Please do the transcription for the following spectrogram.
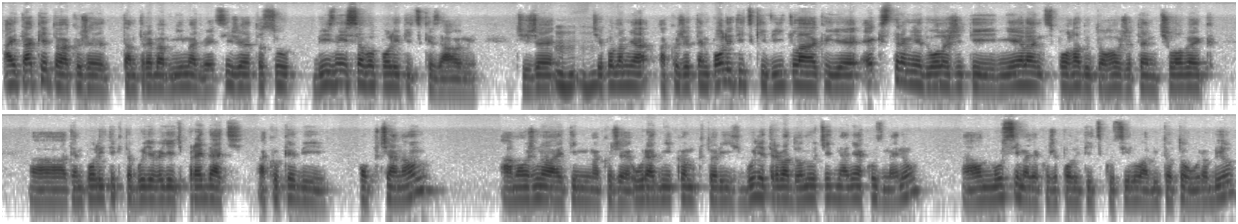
aj takéto, akože tam treba vnímať veci, že to sú biznisovo-politické záujmy. Čiže, mm-hmm. čiže podľa mňa akože ten politický výtlak je extrémne dôležitý nielen z pohľadu toho, že ten človek, ten politik to bude vedieť predať ako keby občanom a možno aj tým akože úradníkom, ktorých bude treba donútiť na nejakú zmenu a on musí mať akože politickú silu, aby toto urobil,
